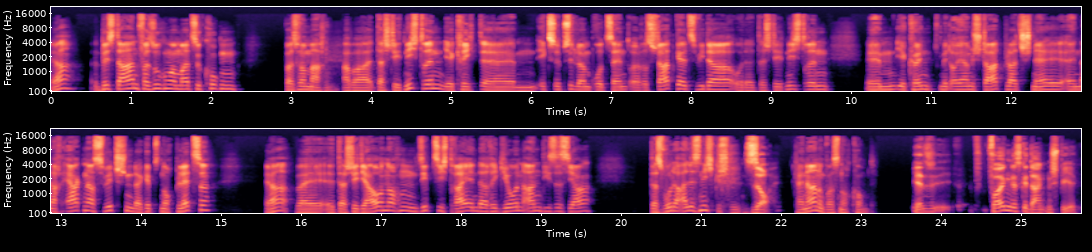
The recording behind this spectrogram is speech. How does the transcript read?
Ja, bis dahin versuchen wir mal zu gucken, was wir machen. Aber da steht nicht drin, ihr kriegt ähm, XY Prozent eures Startgelds wieder oder da steht nicht drin, ähm, ihr könnt mit eurem Startplatz schnell äh, nach Erkner switchen, da gibt es noch Plätze. Ja, weil äh, da steht ja auch noch ein 73 in der Region an dieses Jahr. Das wurde alles nicht geschrieben. So. Keine Ahnung, was noch kommt. Jetzt folgendes Gedankenspiel.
